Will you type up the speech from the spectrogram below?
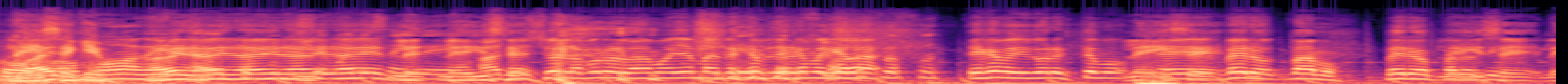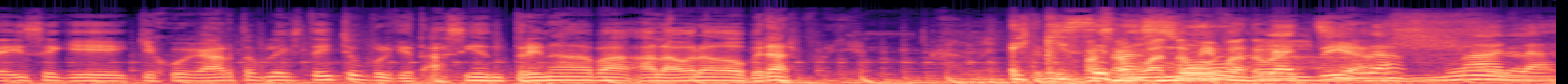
Le dice que- ¿Cómo? a ver, a ver, a ver, a ver, a ver. esa Le- dice- Atención, la polola, vamos a llamar. Déjame, déjame, que, la- déjame que conectemos. Le dice- Eh, Vero, vamos. Vero, para Le ti. dice, le dice que, que juega harto PlayStation porque así entrena pa- a la hora de operar. Oye, Es que se jugando pasó FIFA todo la el día. chiva Muy mala.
